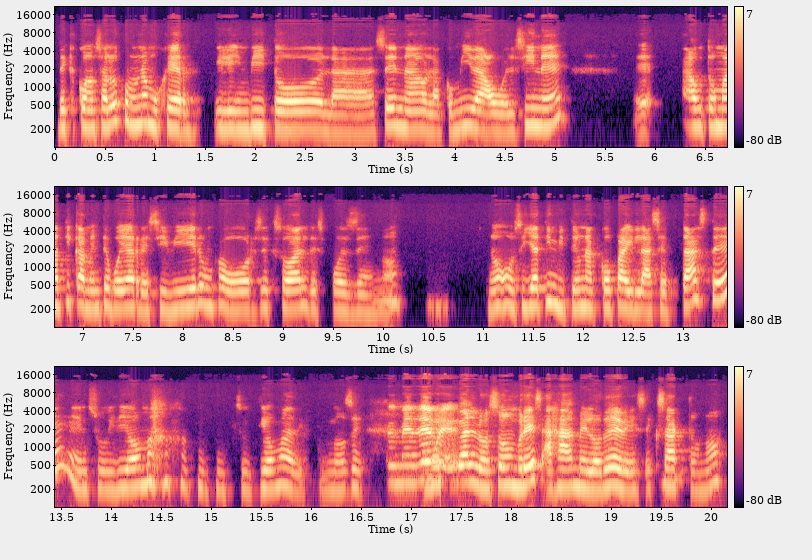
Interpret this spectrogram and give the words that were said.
De que cuando salgo con una mujer y le invito la cena o la comida o el cine, automáticamente voy a recibir un favor sexual después de, ¿no? ¿No? O si ya te invité una copa y la aceptaste en su idioma, en su idioma, no sé, pues me debes. los hombres, ajá, me lo debes, exacto, ¿no?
